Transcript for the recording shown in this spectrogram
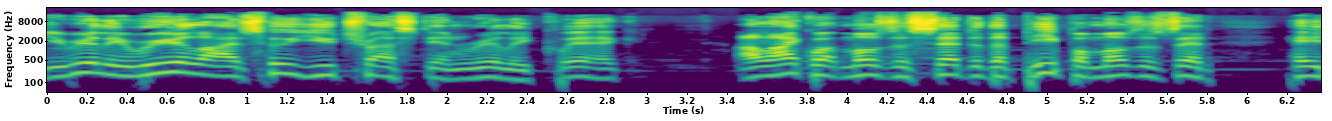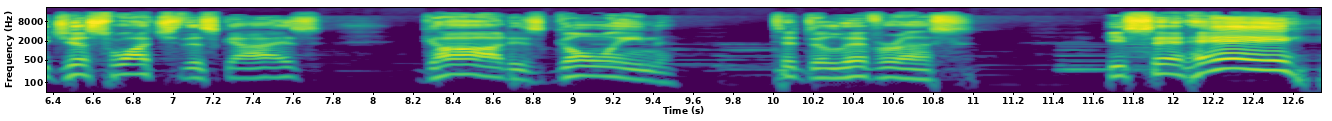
you really realize who you trust in really quick. I like what Moses said to the people. Moses said, "Hey, just watch this, guys. God is going to deliver us." He said, "Hey,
